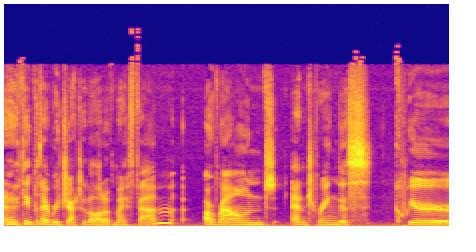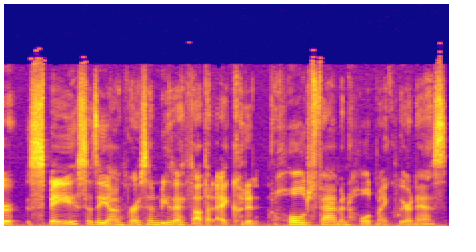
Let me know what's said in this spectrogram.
and I think that I rejected a lot of my femme around entering this queer space as a young person because I thought that I couldn't hold femme and hold my queerness.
